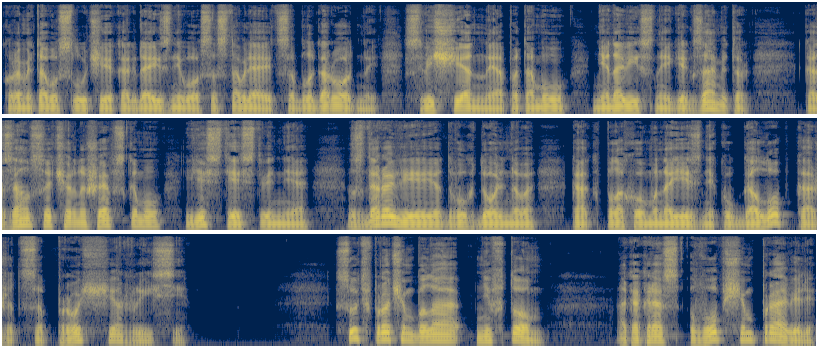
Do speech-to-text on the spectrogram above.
кроме того случая, когда из него составляется благородный, священный, а потому ненавистный гекзаметр, казался Чернышевскому естественнее, здоровее двухдольного, как плохому наезднику галоп кажется проще рыси. Суть, впрочем, была не в том, а как раз в общем правиле,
